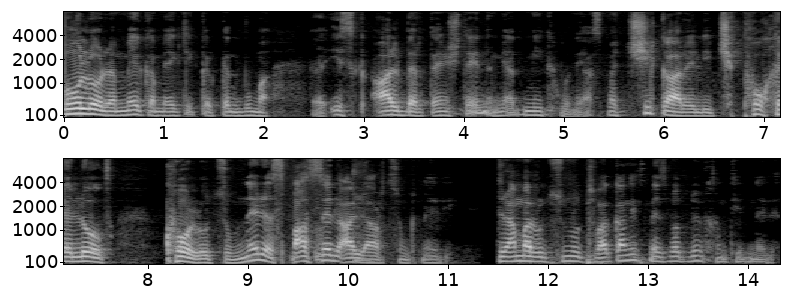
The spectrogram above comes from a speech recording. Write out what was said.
բոլորը մեկը մեկի կրկնվում է իսկ Ալբերտ Էյնշտեյնը մի հատ միտք ունի, ասում է չի կարելի չփոխելով քո լուծումները սпасել այլ արդյունքների։ Դրա համար 88 թվականից մեզ մոտ նույն խնդիրներ են,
